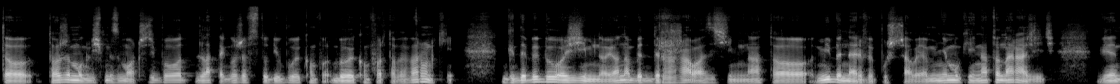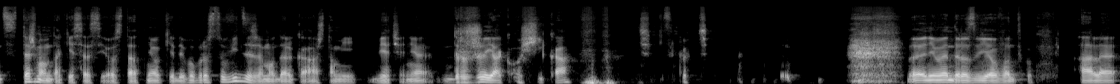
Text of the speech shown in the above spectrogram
to, to że mogliśmy zmoczyć było dlatego, że w studiu były, były komfortowe warunki. Gdyby było zimno i ona by drżała z zimna, to mi by nerwy puszczały, ja bym nie mógł jej na to narazić, więc też mam takie sesje ostatnio, kiedy po prostu widzę, że modelka aż tam jej, wiecie, nie, drży jak osika. No ja nie będę rozwijał wątku, ale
